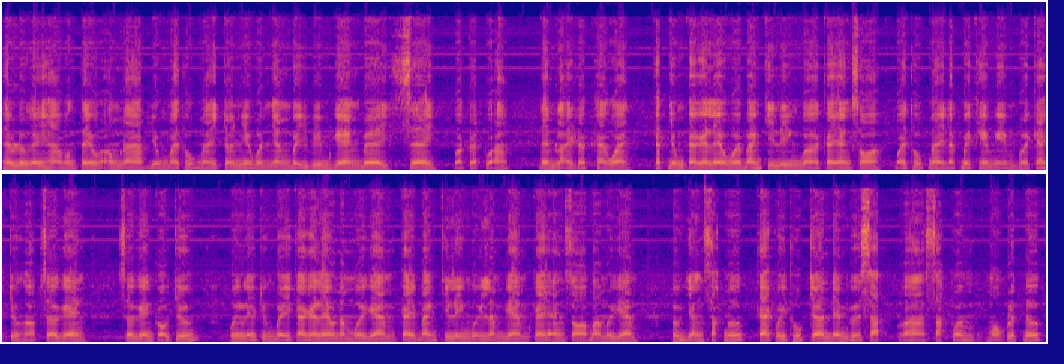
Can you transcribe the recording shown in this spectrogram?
Theo lương y Hà Văn Tiêu, ông đã áp dụng bài thuốc này cho nhiều bệnh nhân bị viêm gan B, C và kết quả đem lại rất khả quan. Cách dùng cà gai leo với bán chi liên và cây an so. Bài thuốc này đặc biệt hiệu nghiệm với các trường hợp sơ gan, sơ gan cổ trướng, Nguyên liệu chuẩn bị cà gai leo 50g, cây bán chi liên 15g, cây an so 30g. Hướng dẫn sắc nước. Các vị thuốc trên đem rửa sạch và sắc với 1 lít nước,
